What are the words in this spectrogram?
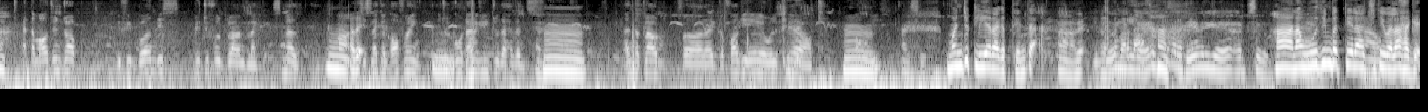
Uh, at the mountain top, if we burn this beautiful plant like smell, ಹ್ಞೂ ಅದೇ it's like an offering. Mm. It will go directly to the heavens, Mm. and the cloud, uh, like a foggy area, will clear out. mm. ಮಂಜು ಕ್ಲಿಯರ್ ಆಗುತ್ತೆ ಅಂತ ಹಾಂ ಅದೇ ಅದು ಮತ್ತೆ ದೇವರಿಗೆ ಅರ್ಪಿಸೋದು ನಾವು ಊದಿನ ಬತ್ತಿ ಎಲ್ಲ ಹಚ್ತೀವಲ್ಲ ಹಾಗೆ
